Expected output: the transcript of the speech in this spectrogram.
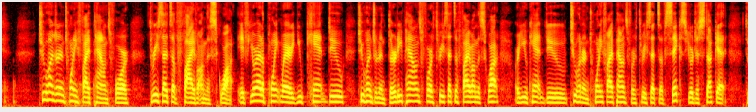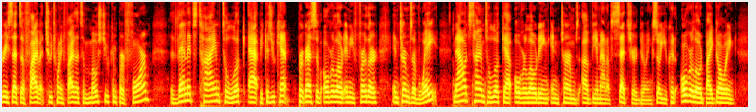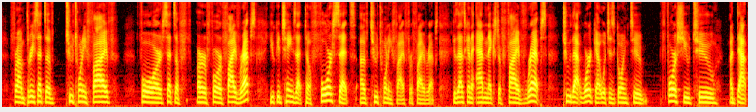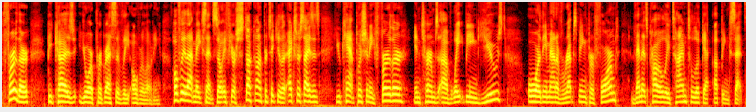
225 pounds for three sets of five on the squat. If you're at a point where you can't do 230 pounds for three sets of five on the squat, or you can't do 225 pounds for three sets of six, you're just stuck at three sets of five at 225. That's the most you can perform. Then it's time to look at, because you can't progressive overload any further in terms of weight. Now it's time to look at overloading in terms of the amount of sets you're doing. So you could overload by going from three sets of 225 for sets of or for five reps, you could change that to four sets of 225 for five reps because that's going to add an extra five reps to that workout, which is going to force you to adapt further because you're progressively overloading. Hopefully that makes sense. So if you're stuck on particular exercises, you can't push any further in terms of weight being used or the amount of reps being performed, then it's probably time to look at upping sets.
